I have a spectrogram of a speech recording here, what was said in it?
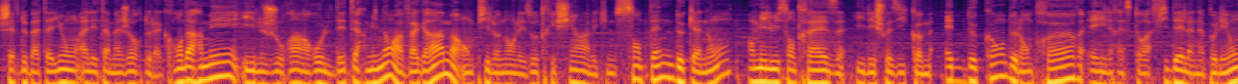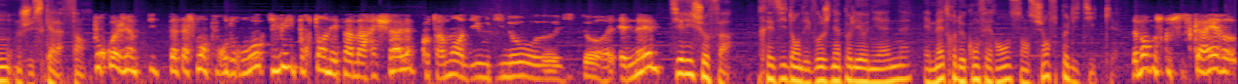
Chef de bataillon à l'état-major de la Grande Armée, il jouera un rôle déterminant à Wagram en pilonnant les Autrichiens avec une centaine de canons. En 1813, il est choisi comme aide de camp de l'empereur et il restera fidèle à Napoléon jusqu'à la fin. Pourquoi j'ai un petit attachement pour Drouot, qui lui pourtant n'est pas maréchal, contrairement à Dioudino, euh, Thierry Chauffat, président des Vosges napoléoniennes et maître de conférences en sciences politiques. D'abord parce que sa carrière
